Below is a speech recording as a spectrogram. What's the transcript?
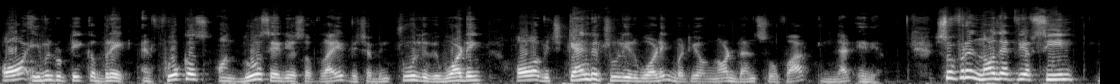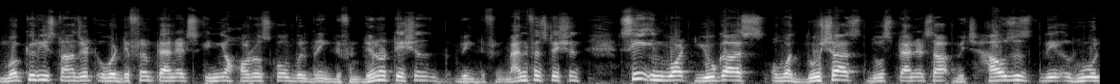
or even to take a break and focus on those areas of life which have been truly rewarding or which can be truly rewarding but you have not done so far in that area. So friends, now that we have seen Mercury's transit over different planets in your horoscope will bring different denotations, bring different manifestations. See in what yogas or what doshas those planets are, which houses they rule,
